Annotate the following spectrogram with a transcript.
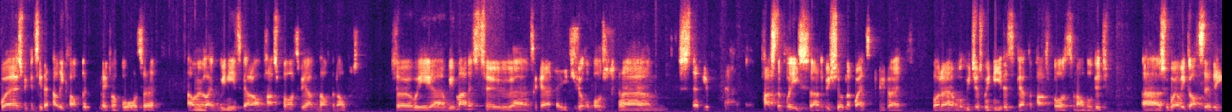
worse. We could see the helicopter picking up water, and we were like, we need to get our passports. We have nothing else. So we uh, we managed to uh, to get a shuttle bus um, st- past the police. Uh, we shouldn't have went to be fair, but uh, we just we needed to get the passports and our luggage. Uh, so when we got to the,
